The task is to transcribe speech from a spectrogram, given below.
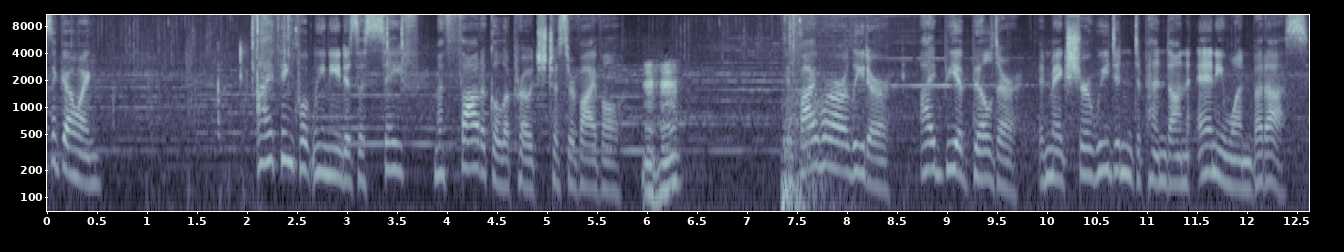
How's it going? I think what we need is a safe, methodical approach to survival. Mm-hmm. If I were our leader, I'd be a builder and make sure we didn't depend on anyone but us.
